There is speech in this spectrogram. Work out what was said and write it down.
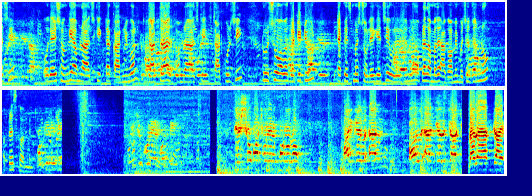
আছে, ওদের সঙ্গে আমরা আজকে একটা কার্নিভাল যাত্রা আমরা আজকে স্টার্ট করছি। টু শো আওয়ার গ্র্যাটিটিউড এটা ক্রিসমাস চলে গেছে, ওদের জন্য প্লাস আমাদের আগামী বছর জন্য প্লাস গভর্নমেন্ট বছরের বেলা একটায়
